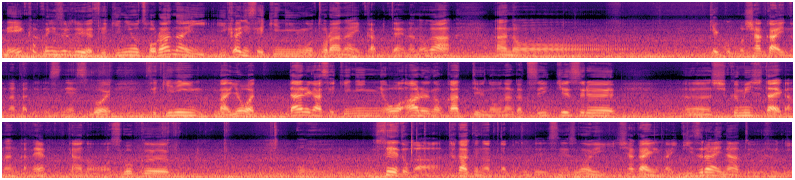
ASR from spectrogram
明確にするというよりは責任を取らないいかに責任を取らないかみたいなのがあのー、結構こう社会の中でですねすごい責任まあ要は誰が責任をあるのかっていうのをなんか追求する、うん、仕組み自体がなんかねあの、すごく精度が高くなったことでですねすごい社会が生きづらいなというふうに、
